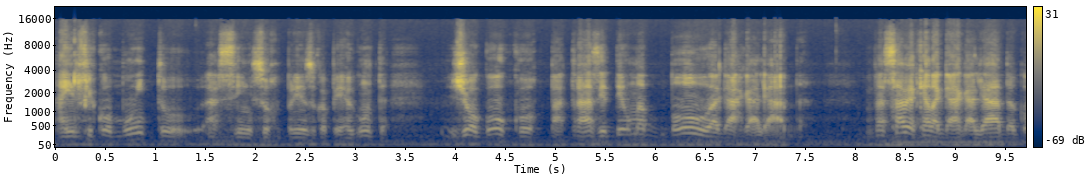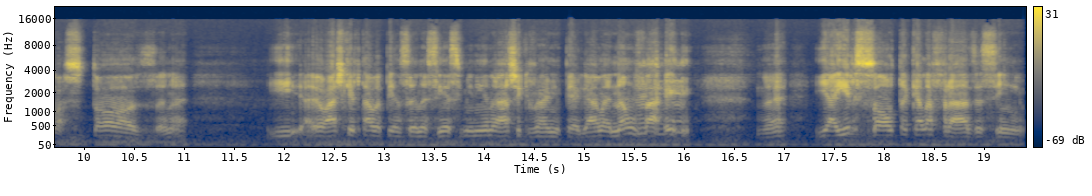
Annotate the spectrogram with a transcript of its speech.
Aí ele ficou muito assim surpreso com a pergunta, jogou o corpo para trás e deu uma boa gargalhada. Mas sabe aquela gargalhada gostosa, né? E eu acho que ele estava pensando assim, esse menino acha que vai me pegar, mas não vai, uhum. né? E aí ele solta aquela frase assim,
